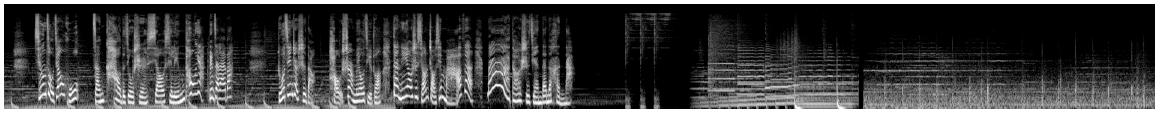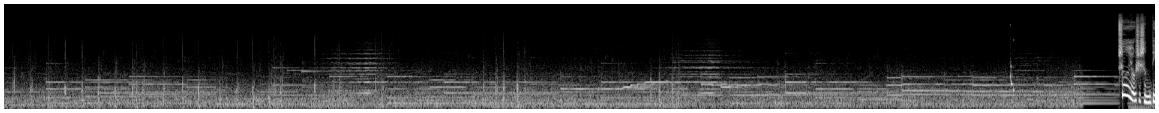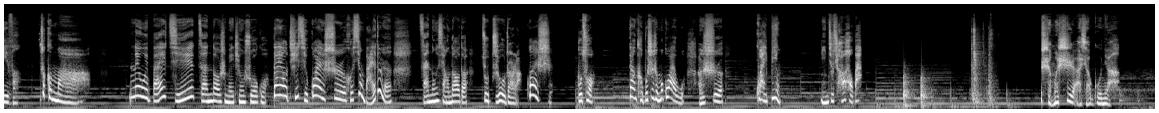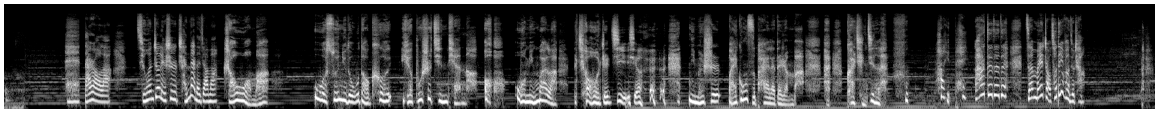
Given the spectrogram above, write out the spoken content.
行走江湖，咱靠的就是消息灵通呀。跟咱来吧。如今这世道。好事没有几桩，但您要是想找些麻烦，那倒是简单的很呐。这又是什么地方？这个嘛，那位白吉咱倒是没听说过，但要提起怪事和姓白的人，咱能想到的就只有这儿了。怪事，不错，但可不是什么怪物，而是怪病。您就瞧好吧。什么事啊，小姑娘？哎，打扰了，请问这里是陈奶奶家吗？找我吗？我孙女的舞蹈课也不是今天呢。哦，我明白了，瞧我这记性。你们是白公子派来的人吧？快请进来。哼，他也配啊？对对对，咱没找错地方就唱。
